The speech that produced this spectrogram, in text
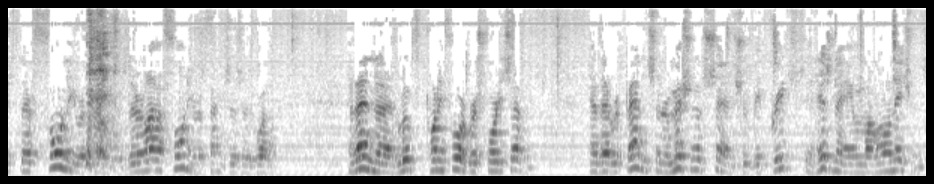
It's, they're phony repentances. There are a lot of phony repentances as well. And then uh, Luke 24, verse 47 and that repentance and remission of sin should be preached in his name among all nations,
